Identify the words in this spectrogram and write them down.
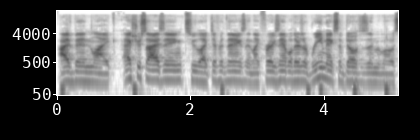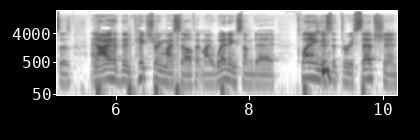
I've been like exercising to like different things. And like, for example, there's a remix of Doses and Mimosas. And I have been picturing myself at my wedding someday playing this at the reception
